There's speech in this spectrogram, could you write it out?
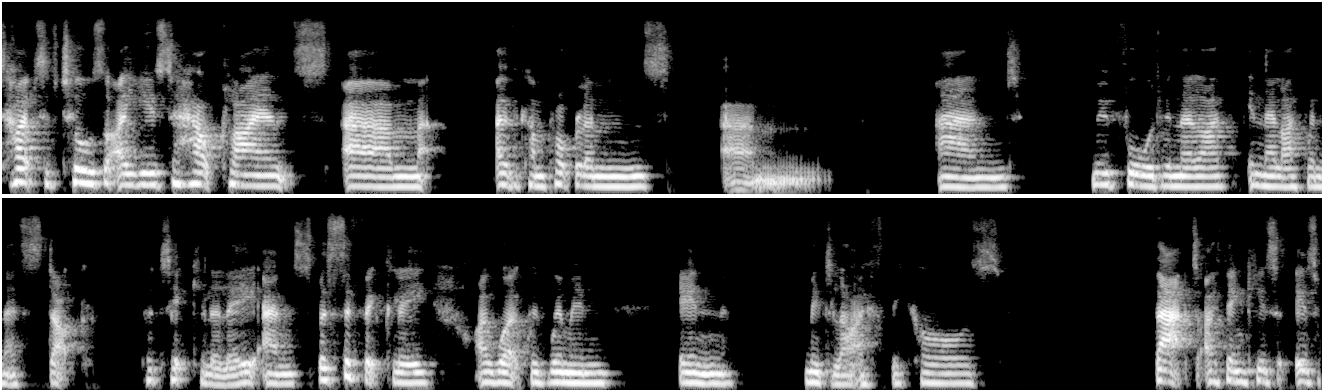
types of tools that I use to help clients um, overcome problems, um, and move forward in their life in their life when they're stuck particularly. And specifically i work with women in midlife because that i think is is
